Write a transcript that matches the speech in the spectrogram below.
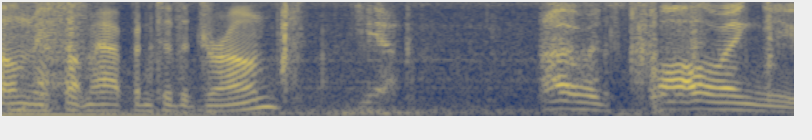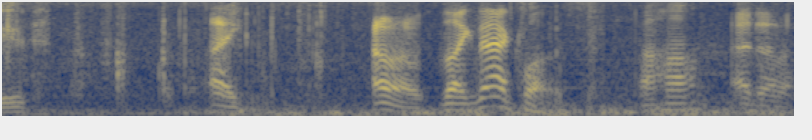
Telling me something happened to the drone? Yeah. I was following you. Like, I don't know, like that close. Uh-huh. I don't know.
